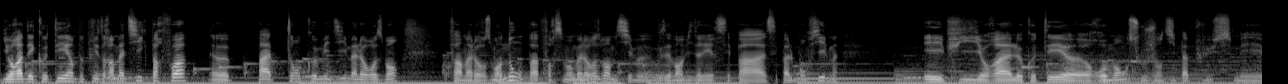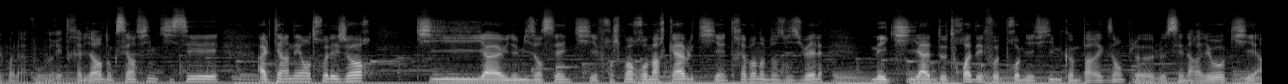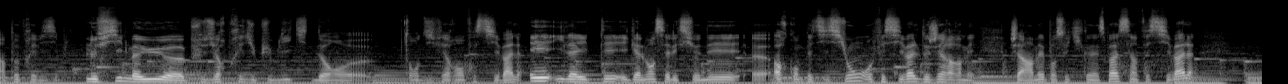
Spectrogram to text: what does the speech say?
Il y aura des côtés un peu plus dramatiques parfois, euh, pas tant comédie malheureusement. Enfin malheureusement non, pas forcément malheureusement, mais si vous avez envie de rire, c'est pas pas le bon film. Et puis il y aura le côté euh, romance où j'en dis pas plus, mais voilà, vous verrez très bien. Donc c'est un film qui s'est alterné entre les genres, qui a une mise en scène qui est franchement remarquable, qui a une très bonne ambiance visuelle, mais qui a 2-3 défauts de premier film, comme par exemple euh, le scénario qui est un peu prévisible. Le film a eu euh, plusieurs prix du public dans, euh, dans, différents festivals, et il a été également sélectionné hors compétition au festival de Gérardmer. Gérardmer, pour ceux qui ne connaissent pas, c'est un festival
